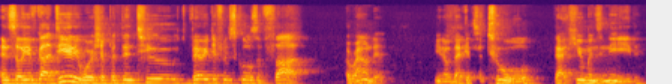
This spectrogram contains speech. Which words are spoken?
And so you've got deity worship, but then two very different schools of thought around it. You know, that it's a tool that humans need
